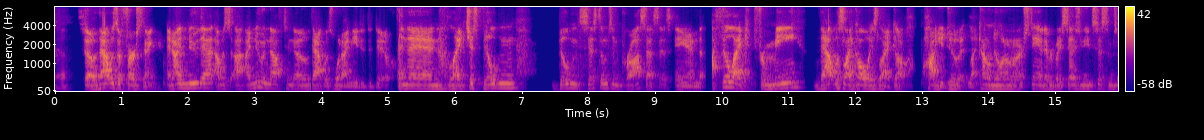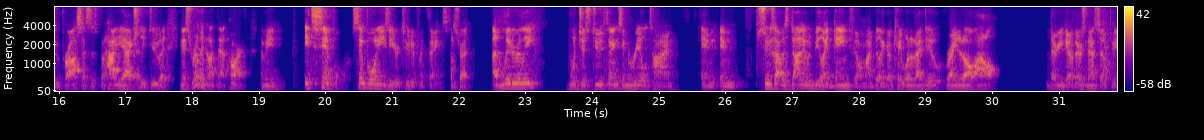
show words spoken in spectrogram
Yeah. So that was the first thing. And I knew that I was, I knew enough to know that was what I needed to do. And then like just building, building systems and processes. And I feel like for me, that was like always like, oh, how do you do it? Like, I don't know. I don't understand. Everybody says you need systems and processes, but how do you actually right. do it? And it's really not that hard. I mean, it's simple. Simple and easy are two different things. That's right. I literally would just do things in real time. And, and as soon as I was done, it would be like game film. I'd be like, okay, what did I do? Write it all out. There you go. There's an SOP.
